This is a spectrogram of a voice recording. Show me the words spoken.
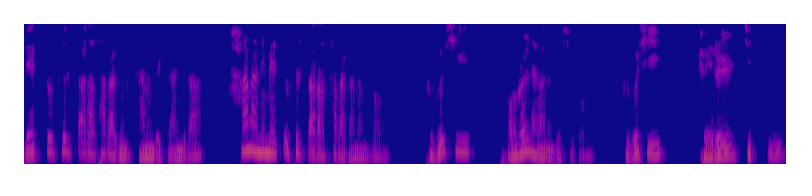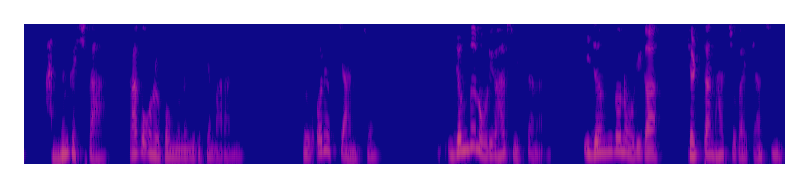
내 뜻을 따라 살아가는 것이 아니라 하나님의 뜻을 따라 살아가는 것 그것이 선을 행하는 것이고 그것이 죄를 짓지 않는 것이다 라고 오늘 본문은 이렇게 말합니다. 어렵지 않죠. 이 정도는 우리가 할 수 있잖아요. 이 정도는 우리가 결단할 수가 있지 않습니까?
